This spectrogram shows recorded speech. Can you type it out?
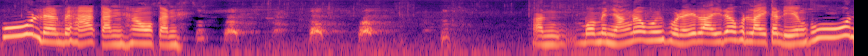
พูดเดินไปหากันเฮากัน อันบ่เป็นหยังเด้อบ่มีผู้ใดไล่เด้อเพิ่นไล่กันเองพูน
